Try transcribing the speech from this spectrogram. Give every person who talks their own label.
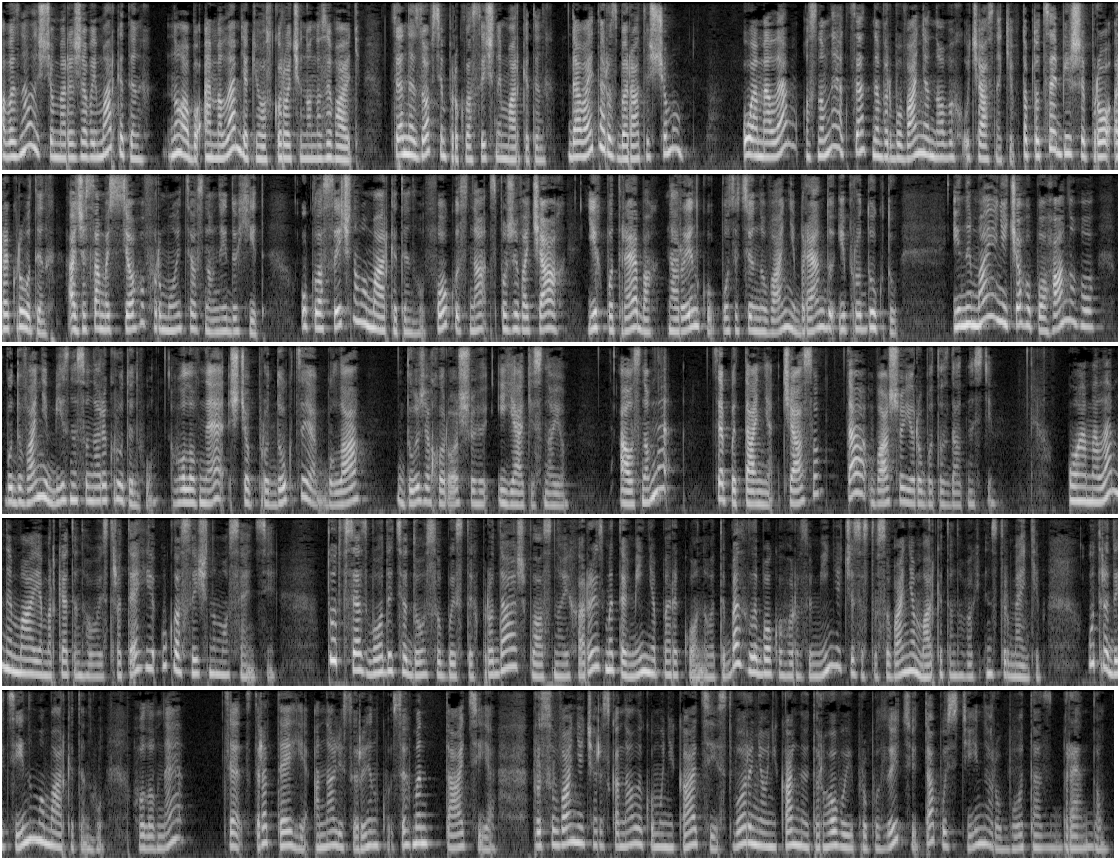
Speaker 1: А ви знали, що мережевий маркетинг, ну або MLM, як його скорочено називають, це не зовсім про класичний маркетинг. Давайте розбиратись чому. У MLM основний акцент на вербування нових учасників, тобто це більше про рекрутинг, адже саме з цього формується основний дохід. У класичному маркетингу фокус на споживачах, їх потребах на ринку, позиціонуванні бренду і продукту. І немає нічого поганого в будуванні бізнесу на рекрутингу. Головне, щоб продукція була дуже хорошою і якісною. А основне це питання часу та вашої роботоздатності. У MLM немає маркетингової стратегії у класичному сенсі. Тут все зводиться до особистих продаж, власної харизми та вміння переконувати без глибокого розуміння чи застосування маркетингових інструментів. У традиційному маркетингу головне це стратегія, аналіз ринку, сегментація, просування через канали комунікації, створення унікальної торгової пропозиції та постійна робота з брендом.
